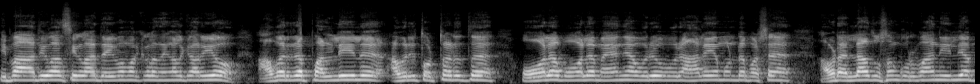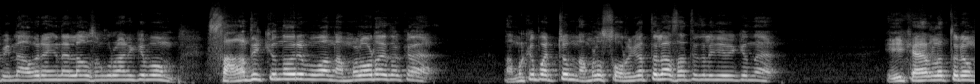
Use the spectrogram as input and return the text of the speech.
ഇപ്പോൾ ആദിവാസികളായ ദൈവമക്കൾ നിങ്ങൾക്കറിയോ? അവരുടെ പള്ളിയിൽ അവർ തൊട്ടടുത്ത് ഓല പോലെ മേഞ്ഞ ഒരു ഒരു ആലയമുണ്ട്. പക്ഷേ അവിടെ എല്ലാ ദിവസവും കുർബാനയില്ല പിന്നെ അവരെങ്ങനെ എല്ലാ ദിവസവും കുർബാനയ്ക്ക് പോകും? സാധിക്കുന്നവർ പോവാം. നമ്മളോടെ ഇതൊക്കെ. നമുക്ക് പറ്റും. നമ്മൾ സ്വർഗത്തിലാണ് സത്യത്തിൽ ജീവിക്കുന്നത് ഈ കേരളത്തിലും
